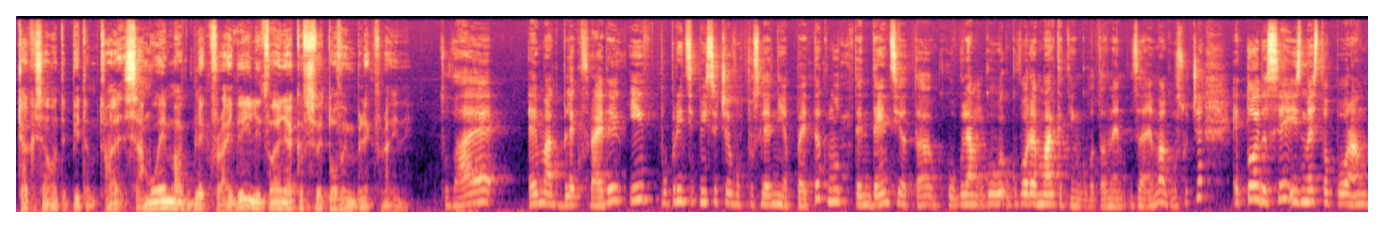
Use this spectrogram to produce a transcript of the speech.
Чакай само да те питам, това е само EMAC Black Friday или това е някакъв световен Black Friday? Това е EMAC Black Friday и по принцип мисля, че е в последния петък, но тенденцията, го- голям, го, говоря маркетинговата не за EMAC в случая, е той да се измества по-рано.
